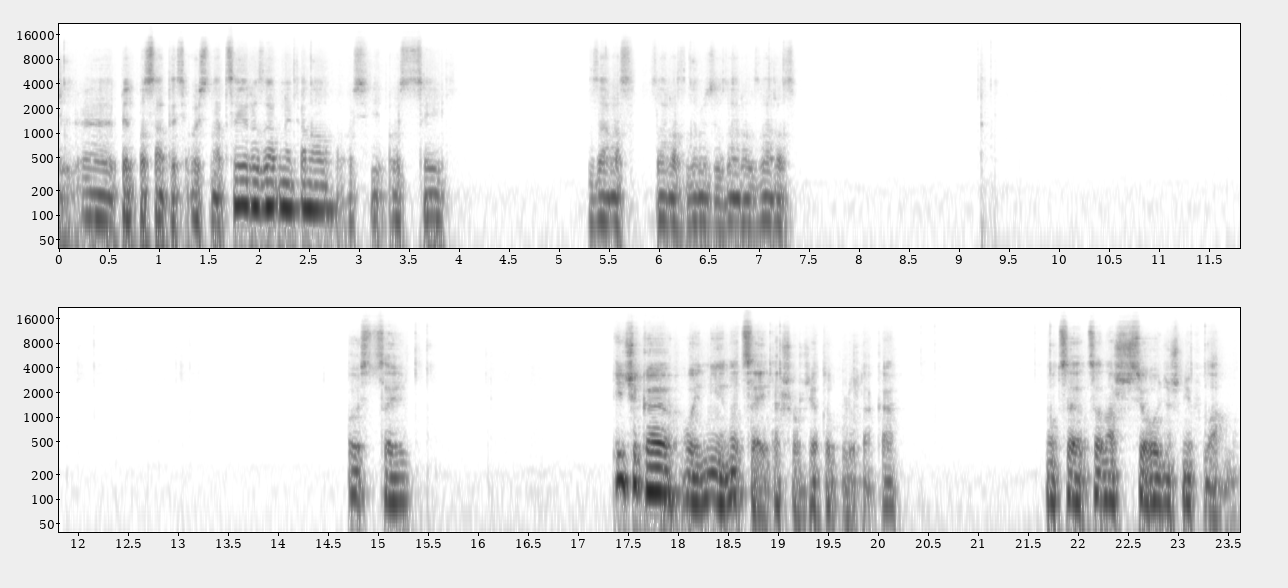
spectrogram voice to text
е, підписатись ось на цей резервний канал, ось, ось цей. Зараз, зараз, друзі, зараз, зараз. Ось цей. І чекаю. Ой, ні, не цей. Так що ж я туплю так, а? Ну, це, це наш сьогоднішній флагман.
